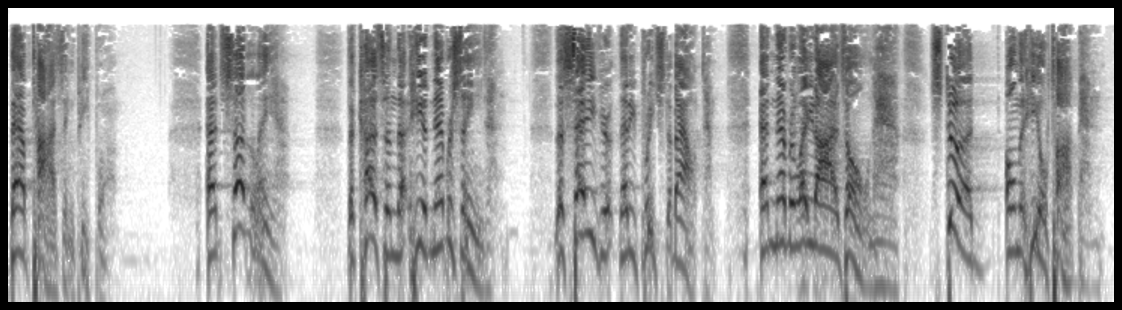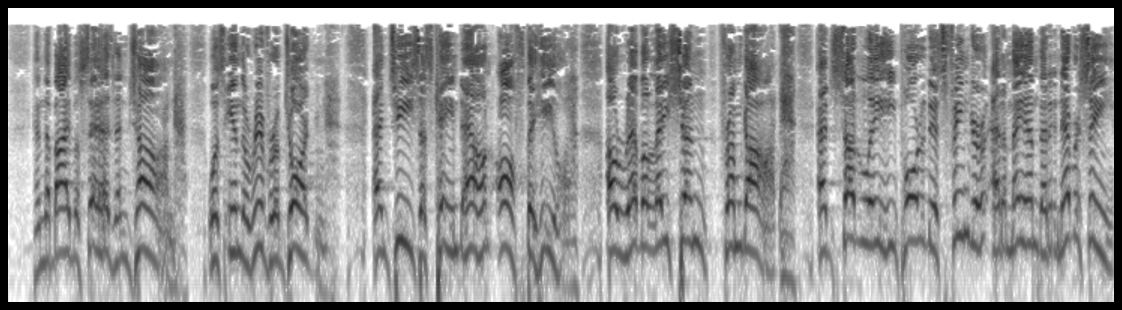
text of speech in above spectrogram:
baptizing people. And suddenly, the cousin that he had never seen, the savior that he preached about and never laid eyes on, stood on the hilltop. And the Bible says, and John was in the river of Jordan and Jesus came down off the hill. A revelation from God. And suddenly he pointed his finger at a man that had never seen.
